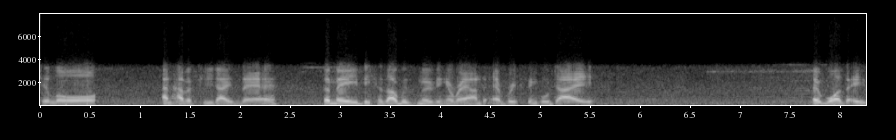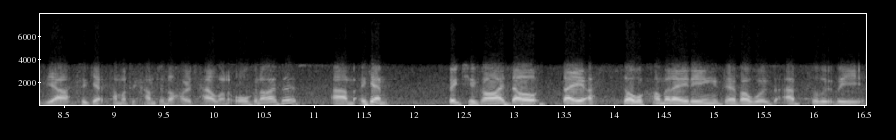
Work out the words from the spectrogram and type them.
Chiloor and have a few days there. For me, because I was moving around every single day, it was easier to get someone to come to the hotel and organise it. Um, again, speak to your guide. They'll, they are so accommodating. Deva was absolutely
